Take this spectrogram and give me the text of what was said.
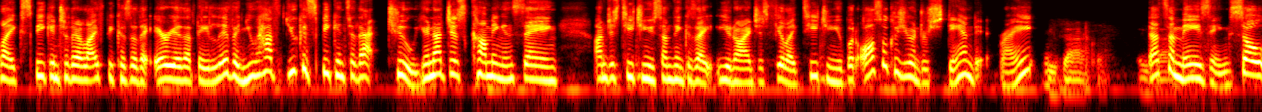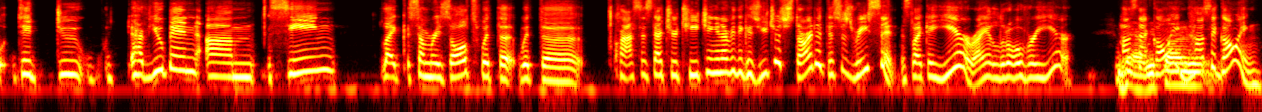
like speak into their life because of the area that they live in, you have you can speak into that too. You're not just coming and saying, I'm just teaching you something because I, you know, I just feel like teaching you, but also because you understand it, right? Exactly. exactly. That's amazing. So did do have you been um seeing like some results with the with the classes that you're teaching and everything? Because you just started. This is recent. It's like a year, right? A little over a year. How's yeah, that going? Started, How's it going?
